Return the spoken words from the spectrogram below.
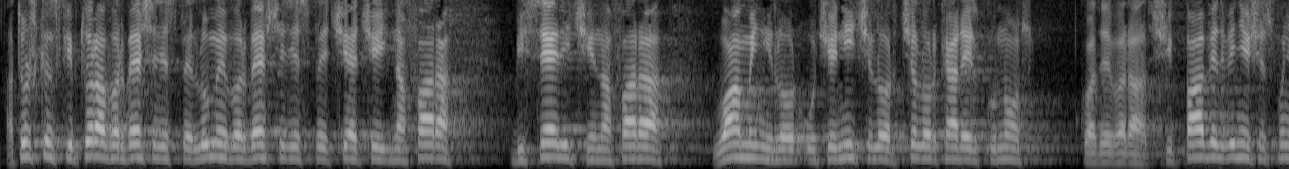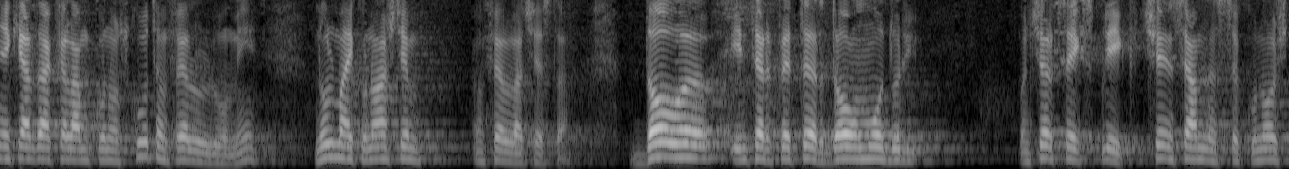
Atunci când Scriptura vorbește despre lume, vorbește despre ceea ce e în afara bisericii, în afara oamenilor, ucenicilor, celor care îl cunosc cu adevărat. Și Pavel vine și spune, chiar dacă l-am cunoscut în felul lumii, nu-l mai cunoaștem în felul acesta. Două interpretări, două moduri încerc să explic ce înseamnă să cunoști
